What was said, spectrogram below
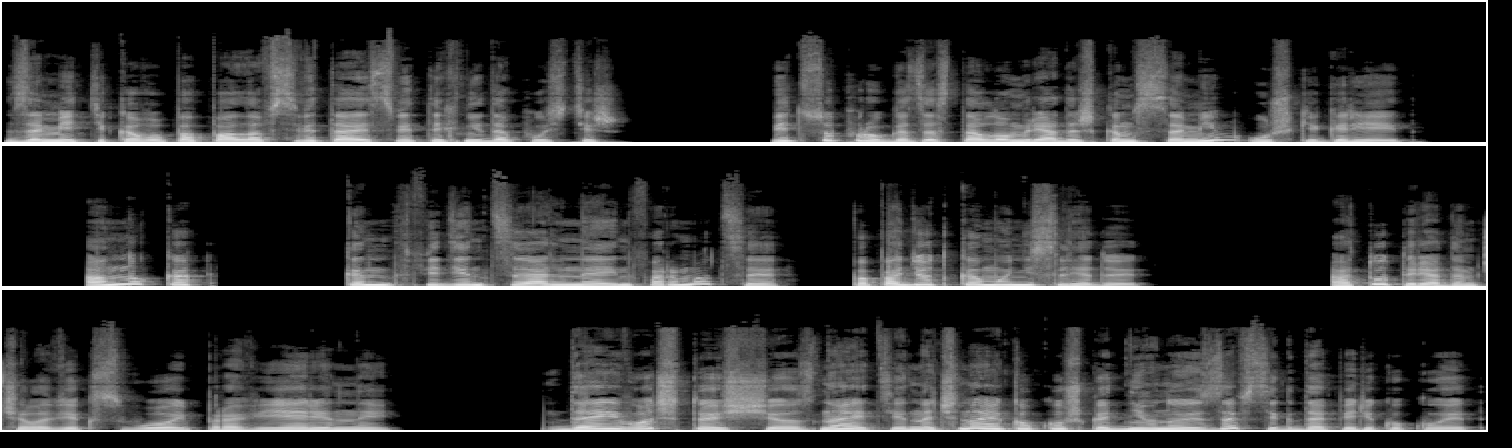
заметьте, кого попало в святая святых не допустишь. Ведь супруга за столом рядышком с самим ушки греет. А ну как конфиденциальная информация попадет кому не следует. А тут рядом человек свой, проверенный. Да и вот что еще, знаете, ночная кукушка дневную завсегда перекукует.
